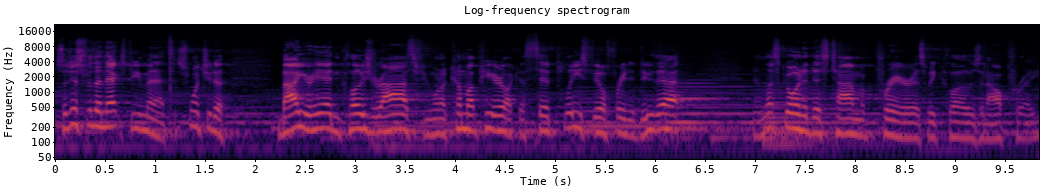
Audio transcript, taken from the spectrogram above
So, just for the next few minutes, I just want you to bow your head and close your eyes. If you want to come up here, like I said, please feel free to do that. And let's go into this time of prayer as we close, and I'll pray.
